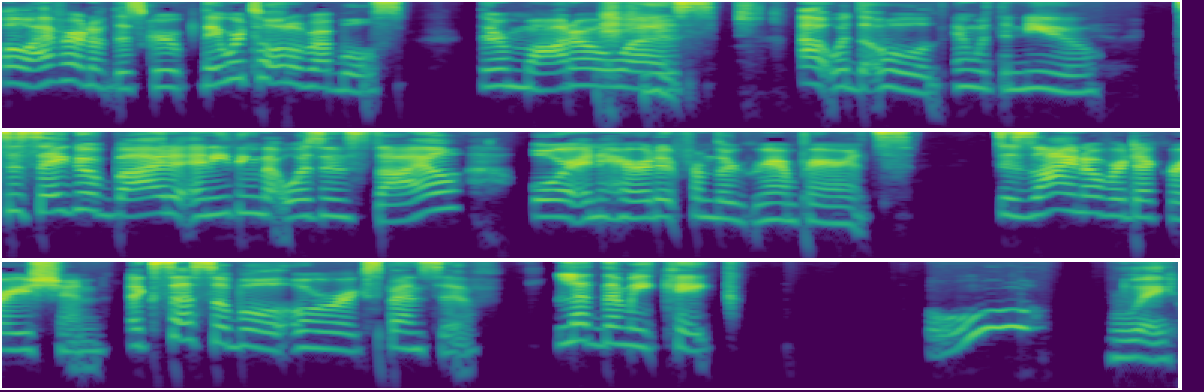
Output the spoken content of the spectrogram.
Oh, I've heard of this group. They were total rebels. Their motto was out with the old and with the new, to say goodbye to anything that was in style or inherited from their grandparents. Design over decoration, accessible over expensive. Let them eat cake. Ooh. Oui.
